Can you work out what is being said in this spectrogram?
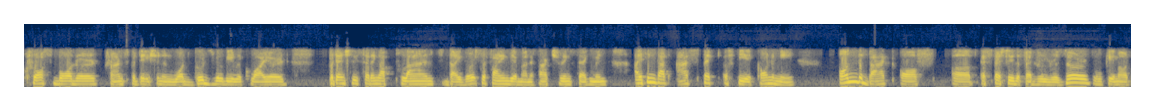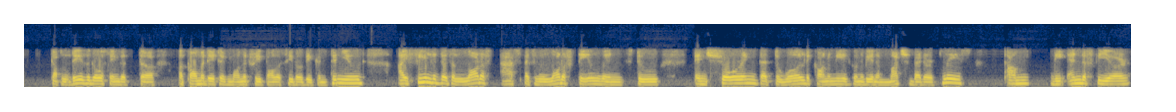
cross border transportation and what goods will be required, potentially setting up plants, diversifying their manufacturing segment, I think that aspect of the economy on the back of uh, especially the Federal Reserve, who came out a couple of days ago saying that the accommodative monetary policy will be continued. I feel that there's a lot of aspects, there's a lot of tailwinds to ensuring that the world economy is going to be in a much better place come the end of the year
